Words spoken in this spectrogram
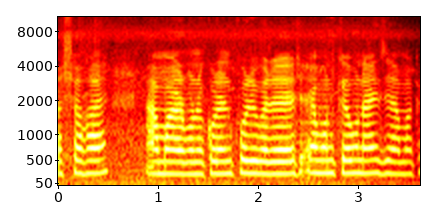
অসহায়। আমার মনে করেন পরিবারে এমন কেউ নাই যে আমাকে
